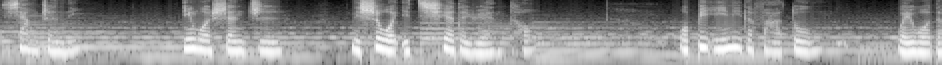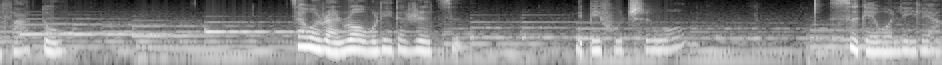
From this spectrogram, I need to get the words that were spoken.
向着你，因我深知你是我一切的源头。我必以你的法度为我的法度，在我软弱无力的日子。你必扶持我，赐给我力量，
